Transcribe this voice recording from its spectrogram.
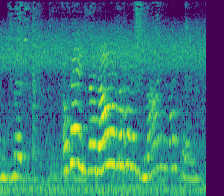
he's missed. Okay, so now I'm ahead 9 nothing.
